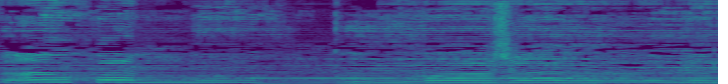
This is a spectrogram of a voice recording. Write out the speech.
繁华目蛊惑着人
